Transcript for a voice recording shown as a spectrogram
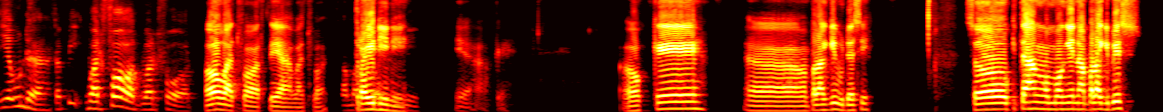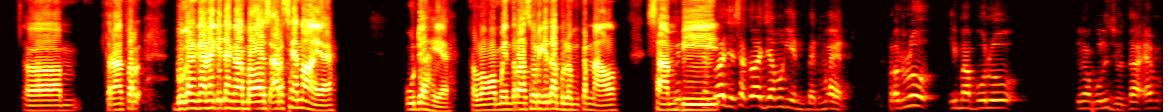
ya udah, tapi Watford, Watford. Oh, Watford. Ya, Watford. Sama Troy Dini. Ya, oke. Oke. Eh, apa lagi udah sih? So, kita ngomongin apa lagi, bis? Em, transfer. Bukan karena kita nggak bahas Arsenal ya. Udah ya. Kalau ngomongin transfer kita belum kenal. Sambi. Satu aja, satu aja mungkin Ben White. Kalau dulu 50 50 juta M,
